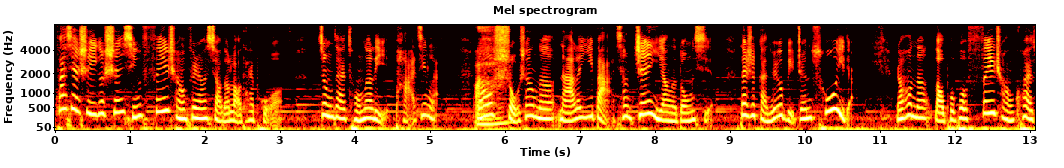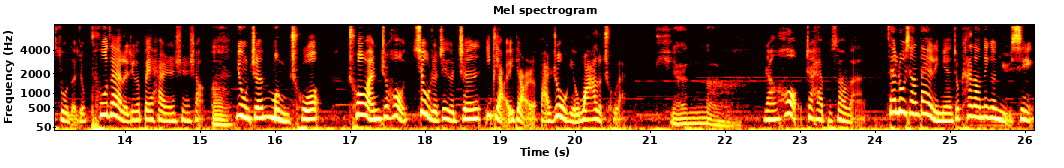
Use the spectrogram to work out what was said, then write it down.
发现是一个身形非常非常小的老太婆，正在从那里爬进来，然后手上呢拿了一把像针一样的东西，但是感觉又比针粗一点。然后呢，老婆婆非常快速的就扑在了这个被害人身上，用针猛戳，戳完之后就着这个针一点一点的把肉给挖了出来。天哪！然后这还不算完。在录像带里面就看到那个女性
